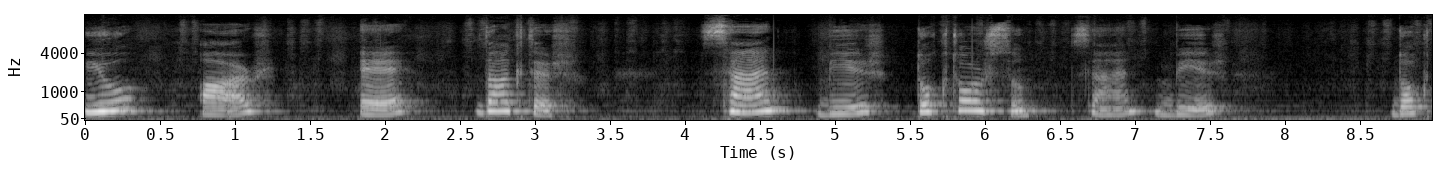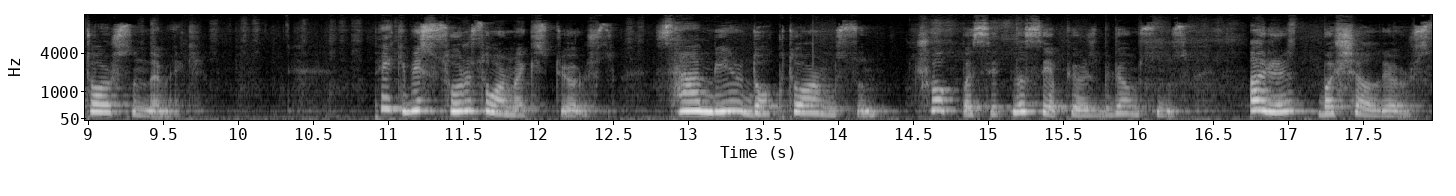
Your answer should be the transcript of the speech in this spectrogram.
You are a doctor. Sen bir doktorsun. Sen bir doktorsun demek. Peki biz soru sormak istiyoruz. Sen bir doktor musun? Çok basit. Nasıl yapıyoruz biliyor musunuz? Arı başa alıyoruz.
